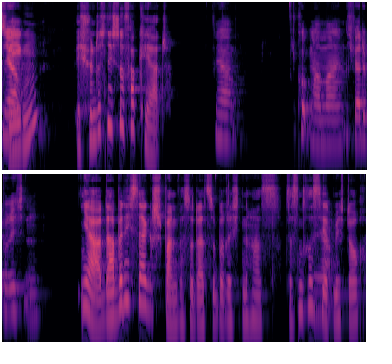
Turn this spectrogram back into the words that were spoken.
Ja. Deswegen, ich finde es nicht so verkehrt. Ja. Gucken wir mal. Ich werde berichten. Ja, da bin ich sehr gespannt, was du da zu berichten hast. Das interessiert Ja. mich doch.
